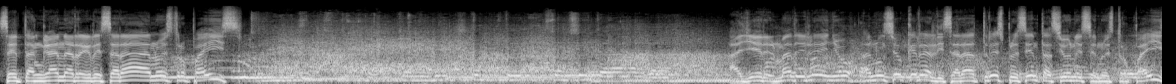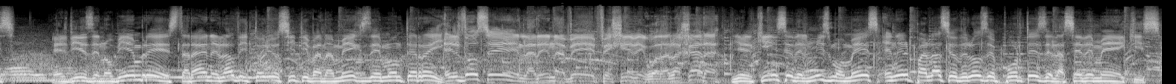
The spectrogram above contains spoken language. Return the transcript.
Zetangana regresará a nuestro país. Ayer el madrileño anunció que realizará tres presentaciones en nuestro país. El 10 de noviembre estará en el Auditorio City Banamex de Monterrey, el 12 en la Arena BFG de Guadalajara y el 15 del mismo mes en el Palacio de los Deportes de la CDMX.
